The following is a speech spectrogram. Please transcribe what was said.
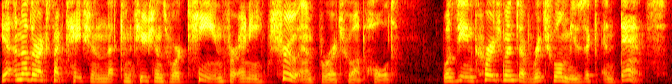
Yet another expectation that Confucians were keen for any true emperor to uphold was the encouragement of ritual music and dance.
